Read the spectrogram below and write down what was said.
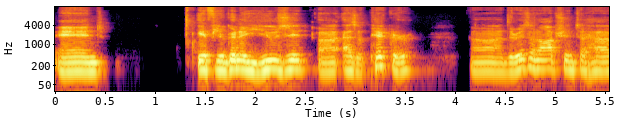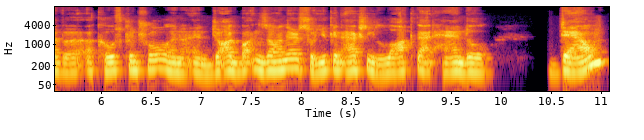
And if you're going to use it uh, as a picker, uh, there is an option to have a, a coast control and, and, jog buttons on there. So you can actually lock that handle down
